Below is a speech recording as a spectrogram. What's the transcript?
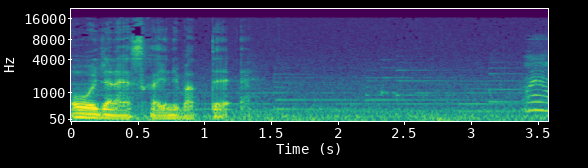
多いじゃないですかユニバって。うんうん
